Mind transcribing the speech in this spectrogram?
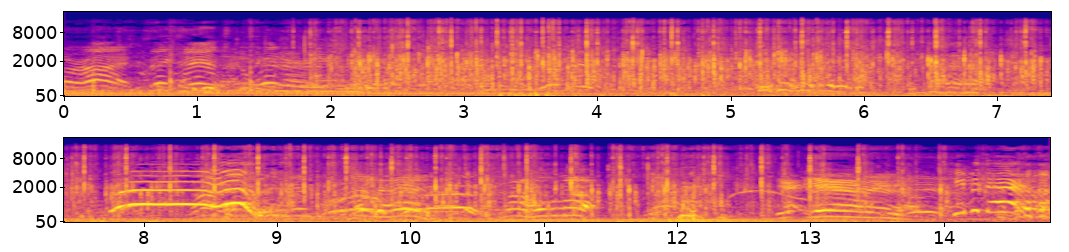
all right. Big hands to the winner. Keep it there.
